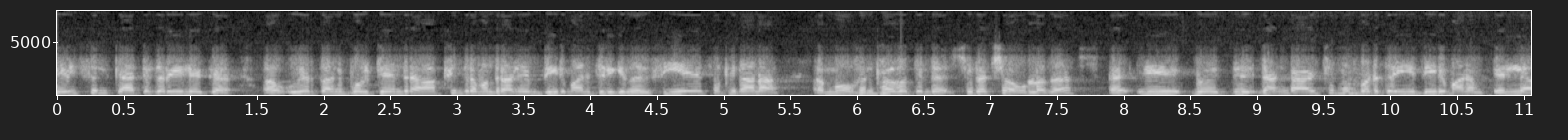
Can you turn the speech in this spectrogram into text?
ലൈസൺ കാറ്റഗറിയിലേക്ക് ഉയർത്താൻ ഇപ്പോൾ കേന്ദ്ര ആഭ്യന്തര മന്ത്രാലയം തീരുമാനിച്ചിരിക്കുന്നത്. സി എ എസ് എഫിനാണ് മോഹൻ ഭാഗത്തിന്റെ സുരക്ഷ ഉള്ളത്. ഈ രണ്ടാഴ്ച മുമ്പെടുത്ത ഈ തീരുമാനം എല്ലാ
